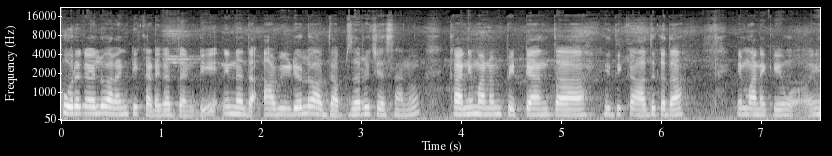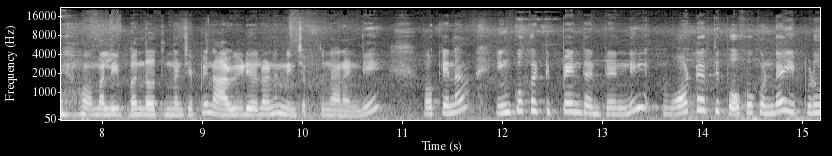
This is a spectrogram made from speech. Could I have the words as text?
కూరగాయలు అలాంటివి కడగద్దండి. నేను ఆ వీడియోలో అది అబ్జర్వ్ చేశాను. కానీ మనం పెట్టేంత ఇది కాదు కదా. మనకి మళ్ళీ ఇబ్బంది అవుతుందని చెప్పి నా వీడియోలోనే నేను చెప్తున్నానండి. ఓకేనా? ఇంకొక టిప్ ఏంటంటే అండి వాటర్ది పోకోకుండా ఇప్పుడు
